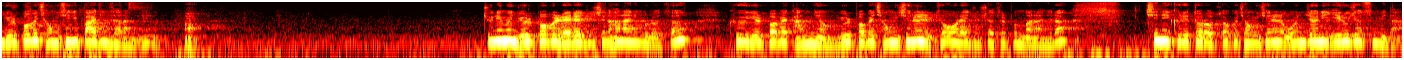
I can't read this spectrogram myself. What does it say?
율법의 정신이 빠진 사람이에요. 주님은 율법을 내려주신 하나님으로서 그 율법의 강령, 율법의 정신을 교훈해 주셨을 뿐만 아니라 친히 그리스도로서 그 정신을 온전히 이루셨습니다.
